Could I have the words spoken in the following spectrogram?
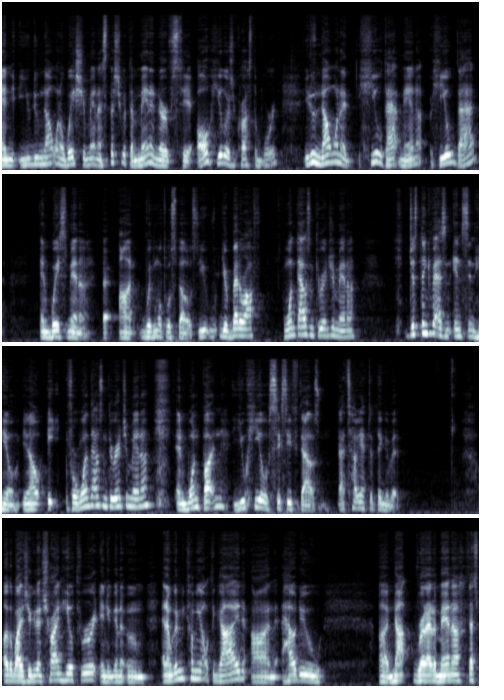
And you do not want to waste your mana, especially with the mana nerfs to all healers across the board. You do not want to heal that mana, heal that, and waste mana uh, on with multiple spells. You you're better off 1,300 mana. Just think of it as an instant heal. You know, for 1,300 mana and one button, you heal 62,000. That's how you have to think of it. Otherwise, you're going to try and heal through it, and you're going to um. And I'm going to be coming out with a guide on how to uh, not run out of mana. That's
